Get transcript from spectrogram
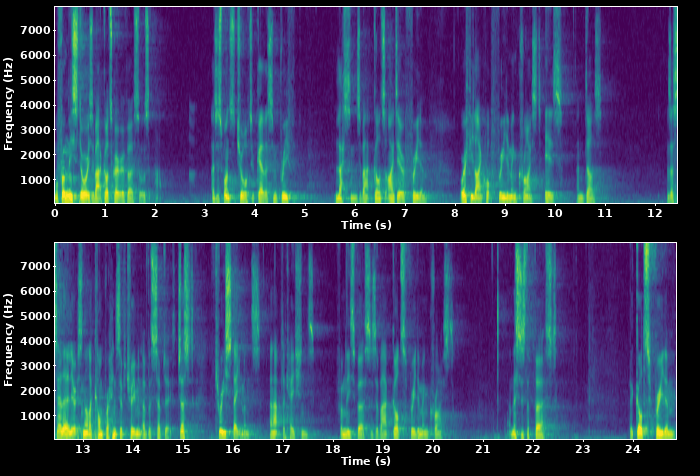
Well, from these stories about God's great reversals, I just want to draw together some brief lessons about God's idea of freedom or if you like, what freedom in Christ is and does. As I said earlier, it's not a comprehensive treatment of the subject, just three statements and applications from these verses about God's freedom in Christ. And this is the first that God's freedom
